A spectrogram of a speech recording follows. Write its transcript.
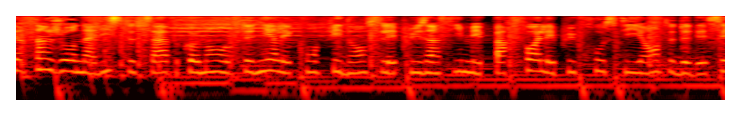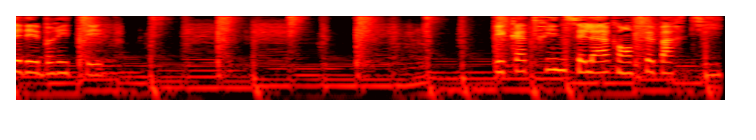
certains journalistes savent comment obtenir les confidences les plus intimes et parfois les plus croustillantes de des célébrités. Et Catherine Sellac en fait partie.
